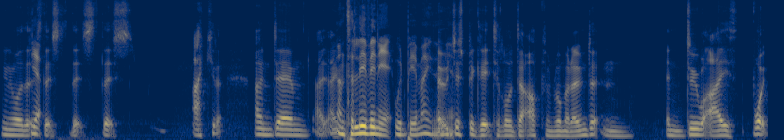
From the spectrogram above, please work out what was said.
You know that's Yeah. that's that's that's accurate. And um, I, I, And to live in it would be amazing. it would just be great to load that up and roam around it and and do what I what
